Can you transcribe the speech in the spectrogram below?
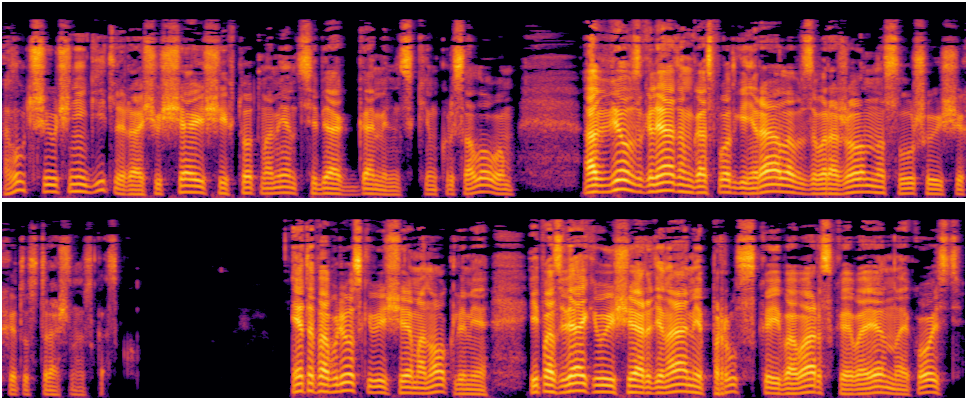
Лучший ученик Гитлера, ощущающий в тот момент себя гамельнским крысоловом, обвел взглядом господ генералов, завороженно слушающих эту страшную сказку. Это поблескивающая моноклями и позвякивающая орденами прусская и баварская военная кость.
